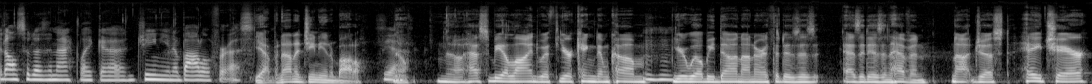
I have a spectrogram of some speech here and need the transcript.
it also doesn't act like a genie in a bottle for us. Yeah, but not a genie in a bottle. Yeah. No. No, it has to be aligned with your kingdom come, Mm-hmm. your will be done on earth it is as, as it is in heaven, not just, hey, chair,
